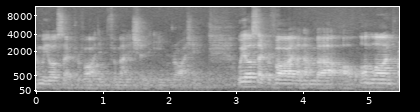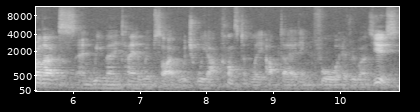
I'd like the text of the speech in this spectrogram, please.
and we also provide information in writing. We also provide a number of online products and we maintain a website which we are constantly updating for everyone's use.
